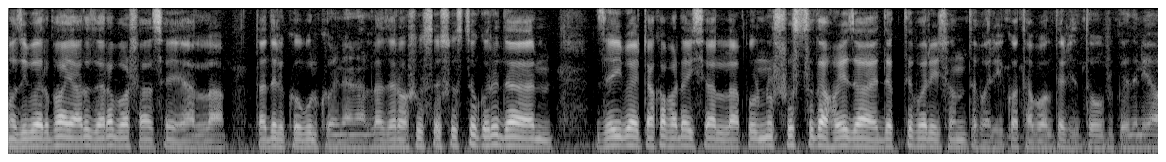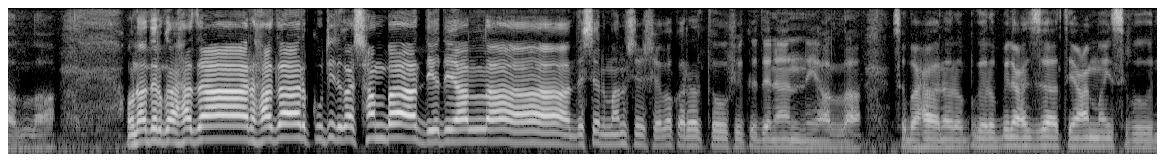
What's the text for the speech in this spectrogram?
মজিবর ভাই আরও যারা বসা আছে আল্লাহ, তাদের কবুল করে নেন। আল্লাহ যারা অসুস্থ, সুস্থ করে দেন। যেই ভাই টাকা পাঠাইছে, আল্লাহ, পূর্ণ সুস্থতা হয়ে যায়, দেখতে পারি, শুনতে পারি, কথা বলতে তৌফিক করে দিন আল্লাহ। ওনাদেরকে হাজার হাজার কোটি টাকা সম্বাদ দিয়ে দিয়ে আল্লাহ দেশের মানুষের সেবা করার তৌফিক দেন ইয়া আল্লাহ সুবাহান রব্বিকা রব্বিল আজ্জাতি আম্মা ইয়াসিফুন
